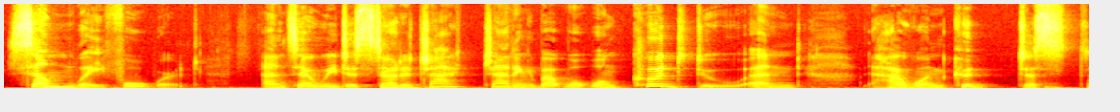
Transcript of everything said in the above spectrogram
some way forward. And so we just started chat- chatting about what one could do and how one could just,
